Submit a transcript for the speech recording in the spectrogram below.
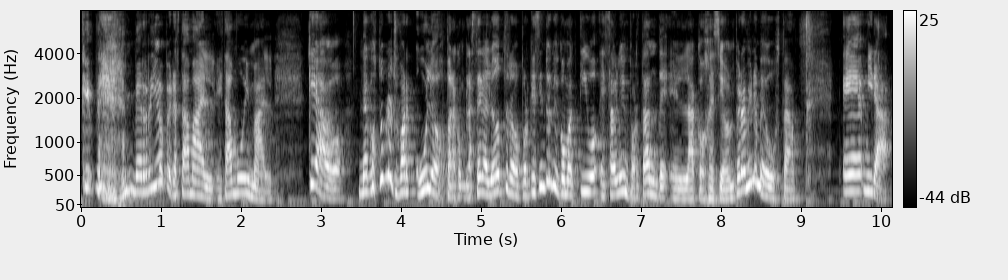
Me río, pero está mal, está muy mal. ¿Qué hago? ¿Me acostumbro a chupar culos para complacer al otro? Porque siento que como activo es algo importante en la cojeción, pero a mí no me gusta. Eh, mira,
